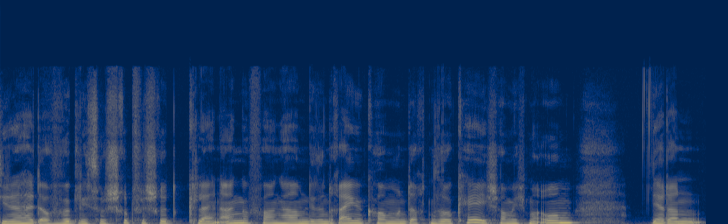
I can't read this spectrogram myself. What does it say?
die dann halt auch wirklich so Schritt für Schritt klein angefangen haben. Die sind reingekommen und dachten so, okay, ich schaue mich mal um. ja, dann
